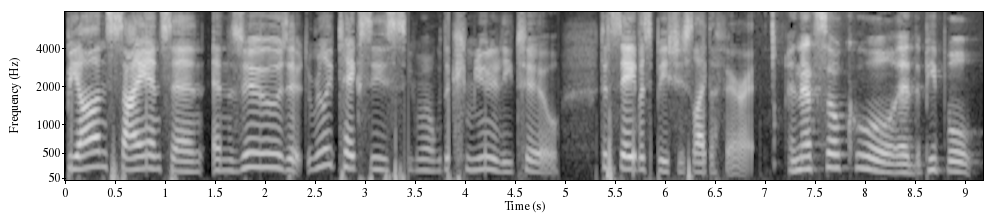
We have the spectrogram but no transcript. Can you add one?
beyond science and, and zoos. It really takes these, you know, the community too to save a species like the ferret. And that's so cool. The people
